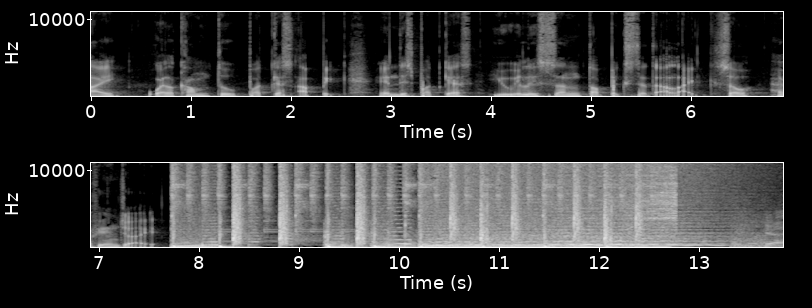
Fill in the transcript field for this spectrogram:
Hi, welcome to Podcast Apik. In this podcast, you will listen topics that I like. So, have you enjoyed? Ya,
